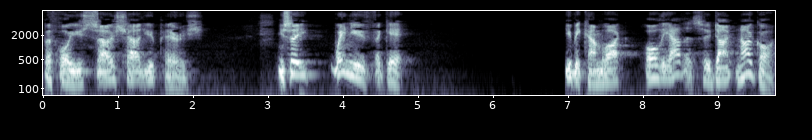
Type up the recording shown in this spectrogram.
before you, so shall you perish. You see, when you forget, you become like all the others who don't know God.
